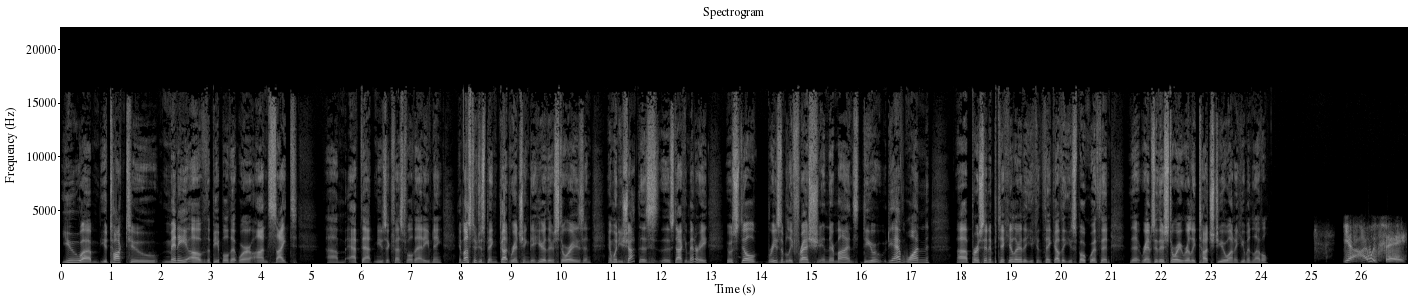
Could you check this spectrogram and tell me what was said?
you um, you talked to many of the people that were on site um, at that music festival that evening. It must have just been gut wrenching to hear their stories. And, and when you shot this this documentary, it was still reasonably fresh in their minds. Do you do you have one uh, person in particular that you can think of that you spoke with and that Ramsey, their story really touched you on a human level? Yeah, I would say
